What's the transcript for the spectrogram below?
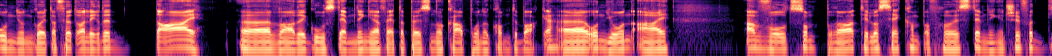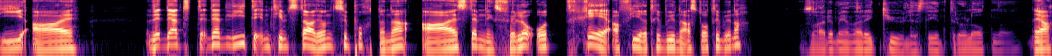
Union Goita før, og allerede da uh, var det god stemning for etter pausen når Capoene kom tilbake. Uh, Union er, er voldsomt bra til å se kamper for stemningens skyld, for de er det, det, er et, det er et lite intimt stadion. Supporterne er stemningsfulle, og tre av fire tribuner er ståtribuner. Og så er det med en av de kuleste introlåtene. Ja.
